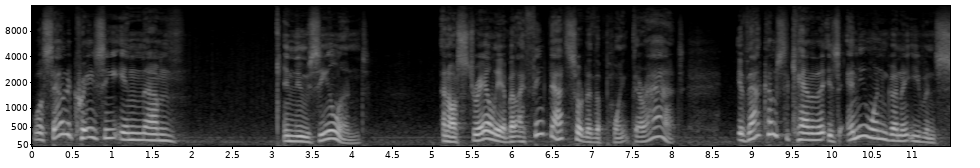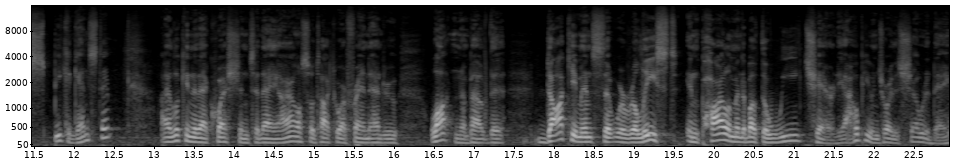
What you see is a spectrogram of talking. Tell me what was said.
Well, it sounded crazy in, um, in New Zealand and Australia, but I think that's sort of the point they're at. If that comes to Canada, is anyone going to even speak against it? I look into that question today. I also talked to our friend Andrew Lawton about the documents that were released in Parliament about the We charity. I hope you enjoy the show today.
